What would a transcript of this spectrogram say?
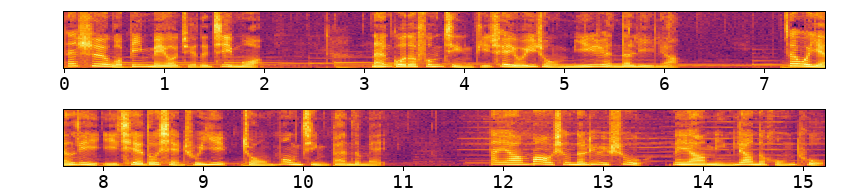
但是我并没有觉得寂寞。南国的风景的确有一种迷人的力量，在我眼里，一切都显出一种梦境般的美。那样茂盛的绿树，那样明亮的红土。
